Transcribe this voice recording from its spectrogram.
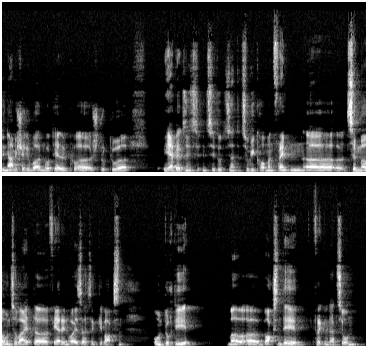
dynamischer geworden, Hotelstruktur, Herbergsinstitute sind dazugekommen, Fremdenzimmer äh, und so weiter, Ferienhäuser sind gewachsen. Und durch die äh, wachsende Frequentation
